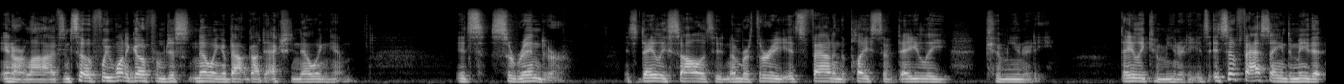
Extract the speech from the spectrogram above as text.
in our lives. And so if we want to go from just knowing about God to actually knowing Him, it's surrender it's daily solitude. Number three, it's found in the place of daily community. Daily community. It's, it's so fascinating to me that,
